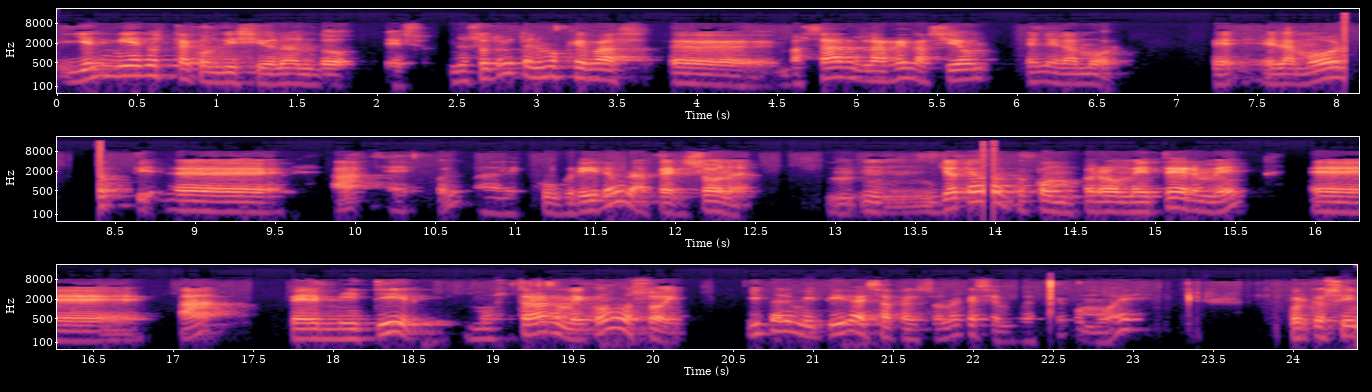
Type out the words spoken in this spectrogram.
Y el miedo está condicionando eso. Nosotros tenemos que eh, basar la relación en el amor. el amor a, eh, descubrir a una persona. Mm, mm, yo tengo que comprometerme eh, a permitir mostrarme como soy y permitir a esa persona que se muestre como es. Porque si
